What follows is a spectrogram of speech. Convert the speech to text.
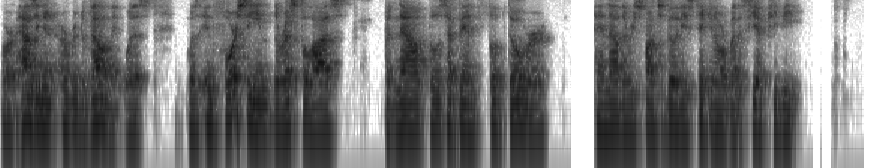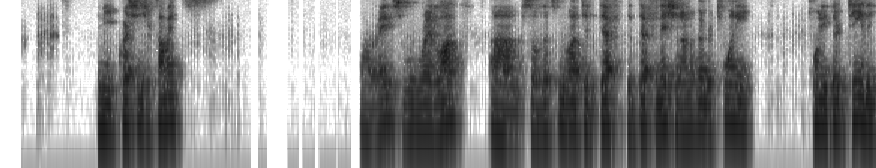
or Housing and Urban Development was, was enforcing the RESPA laws but now those have been flipped over and now the responsibility is taken over by the CFPB. Any questions or comments? All right, so moving right along. Um, so let's move on to def the definition. On November 20, 2013, the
